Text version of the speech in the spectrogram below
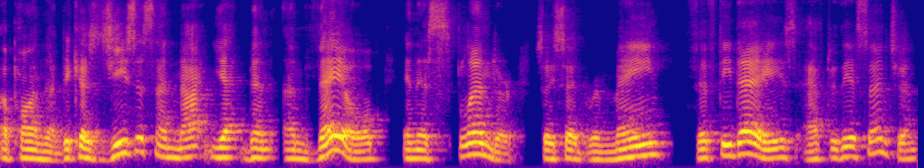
upon them because Jesus had not yet been unveiled in his splendor. So he said, remain 50 days after the ascension,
